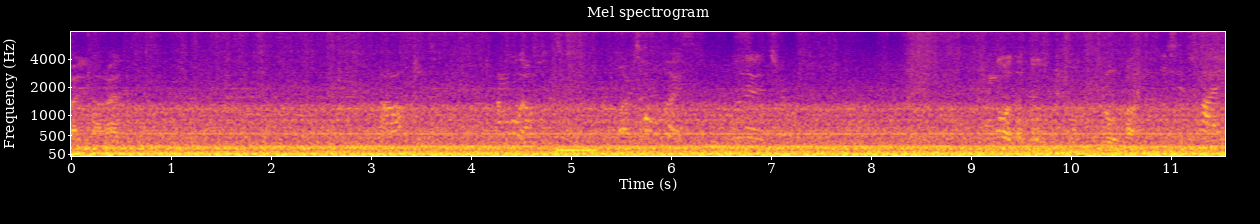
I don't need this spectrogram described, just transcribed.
빨리 나가야 돼. 한국에 없었지. 맞아. 청도에 있어. 오늘 출국 한국어 다 또 들어올까? 24일.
